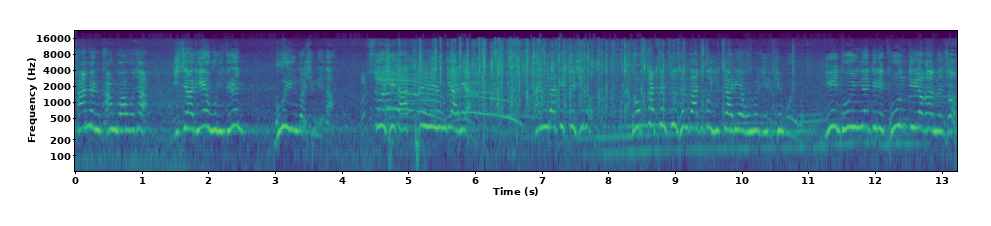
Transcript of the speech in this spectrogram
파면 강구하고자 이 자리에 우리들은 모인 것입니다. 뜻이 다 틀리는 게 아니야. 한 가지 뜻으로 똑같은 뜻을 가지고 이 자리에 오늘 이렇게 모인 거야. 이 노인네들이 돈 들여가면서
